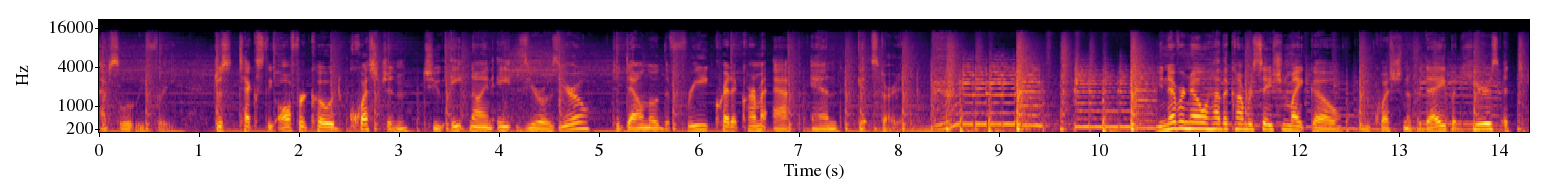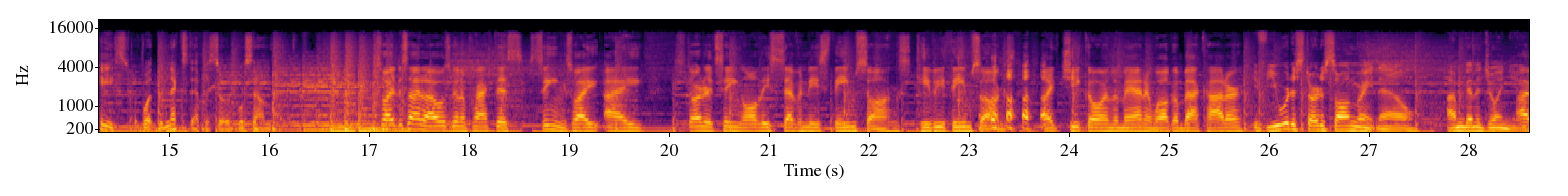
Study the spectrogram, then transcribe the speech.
absolutely free. Just text the offer code question to 89800 to download the free Credit Karma app and get started. You never know how the conversation might go on Question of the Day, but here's a taste of what the next episode will sound like. So I decided I was going to practice singing. So I, I started singing all these 70s theme songs, TV theme songs, like Chico and the Man and Welcome Back Kotter. If you were to start a song right now, I'm going to join you. I,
